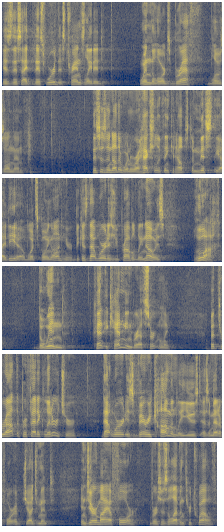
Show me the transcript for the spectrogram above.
is this, this word that's translated when the Lord's breath blows on them. This is another one where I actually think it helps to miss the idea of what's going on here, because that word, as you probably know, is ruach, The wind, it can mean breath, certainly. But throughout the prophetic literature, that word is very commonly used as a metaphor of judgment. In Jeremiah 4, verses 11 through 12,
